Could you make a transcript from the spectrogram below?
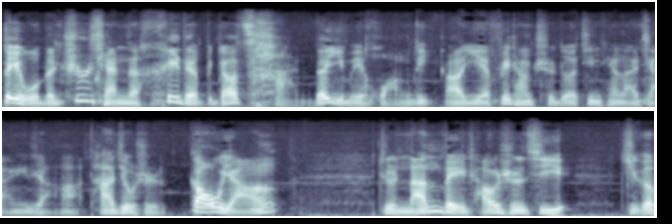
被我们之前的黑的比较惨的一位皇帝啊，也非常值得今天来讲一讲啊。他就是高阳，就是南北朝时期这个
